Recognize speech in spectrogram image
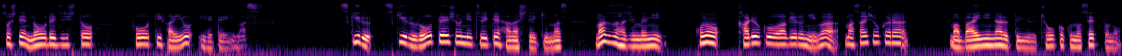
そしてノーレジストフォーティファイを入れています。スキル、スキルローテーションについて話していきます。まずはじめに、この火力を上げるには、まあ、最初から、まあ、倍になるという彫刻のセットの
